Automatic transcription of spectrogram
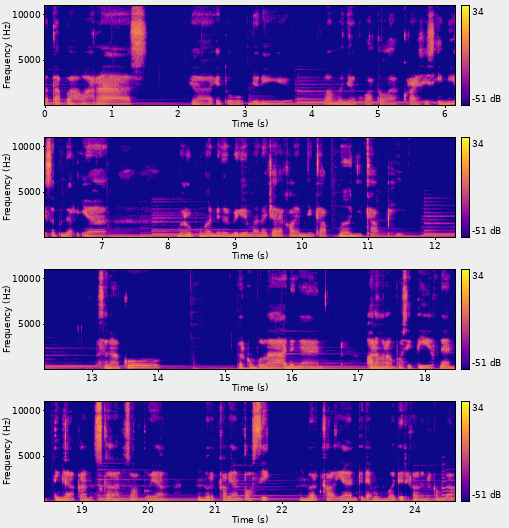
tetaplah waras. Ya itu, jadi lamanya quarter life crisis ini sebenarnya berhubungan dengan bagaimana cara kalian menyikap, menyikapi. Pesan aku, berkumpullah dengan orang-orang positif dan tinggalkan segala sesuatu yang menurut kalian tosik, menurut kalian tidak membuat diri kalian berkembang.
